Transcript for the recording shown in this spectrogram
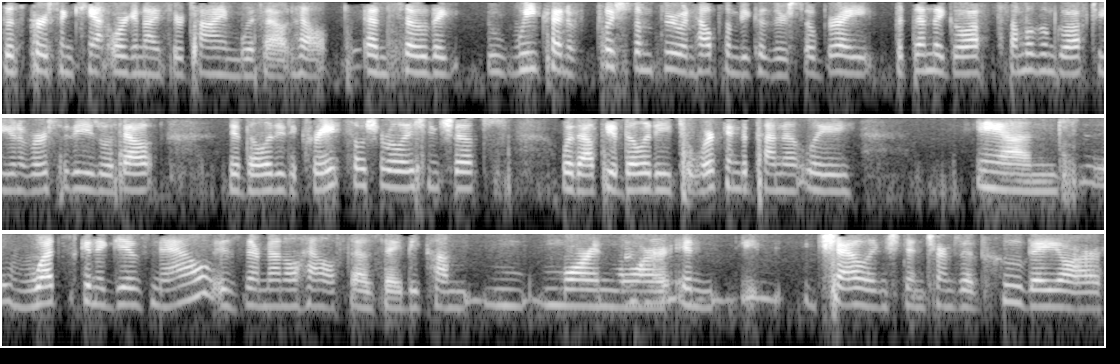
This person can't organize their time without help. And so they we kind of push them through and help them because they're so bright, but then they go off some of them go off to universities without the ability to create social relationships, without the ability to work independently, and what's going to give now is their mental health as they become more and more in, challenged in terms of who they are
